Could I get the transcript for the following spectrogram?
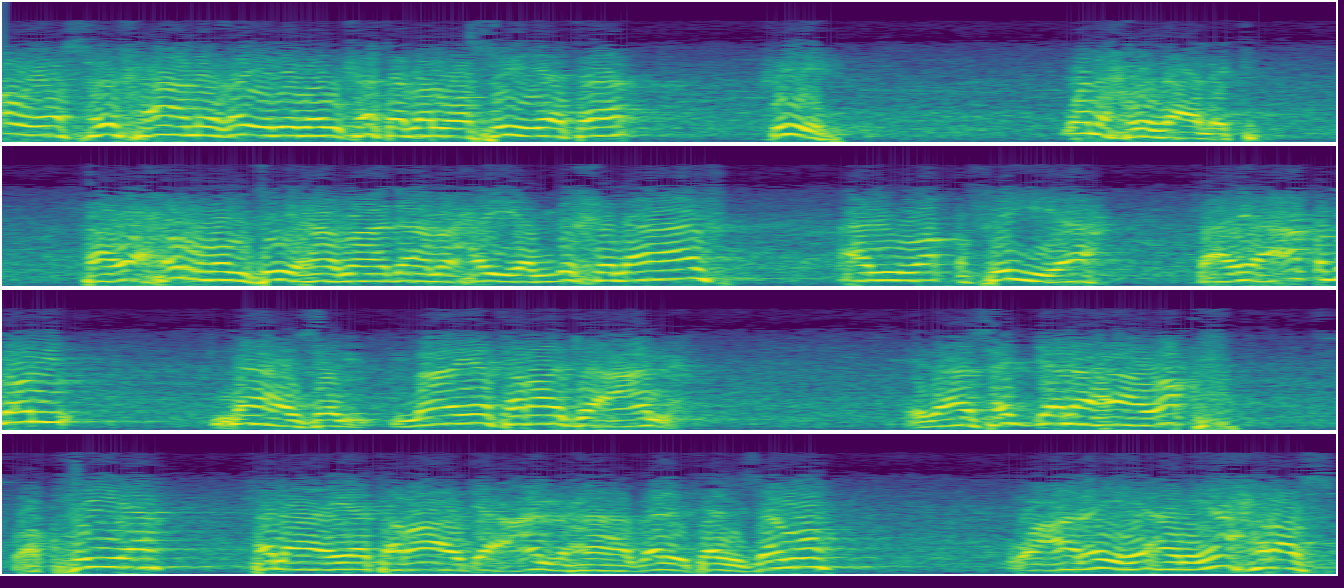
أو يصرفها لغير من كتب الوصية فيه ونحو ذلك. فهو حر فيها ما دام حيا بخلاف الوقفية فهي عقد لازم ما يتراجع عنه. إذا سجلها وقف وقفية فلا يتراجع عنها بل تلزمه. وعليه أن يحرص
